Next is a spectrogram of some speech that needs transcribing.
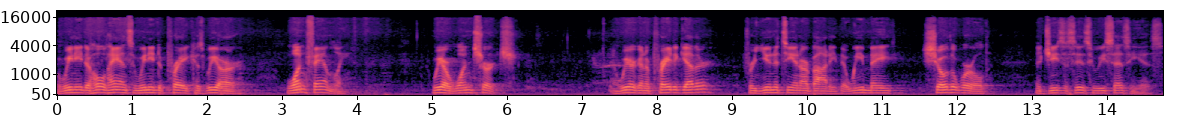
We need to hold hands and we need to pray because we are one family. We are one church. And we are going to pray together for unity in our body that we may show the world that Jesus is who he says he is.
